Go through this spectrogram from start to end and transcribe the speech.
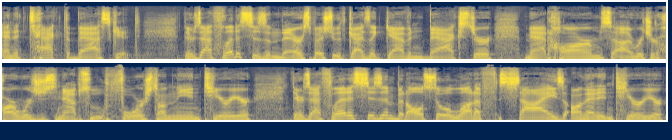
and attack the basket. There's athleticism there, especially with guys like Gavin Baxter, Matt Harms, uh, Richard Harward's just an absolute force on the interior. There's athleticism, but also a lot of size on that interior.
